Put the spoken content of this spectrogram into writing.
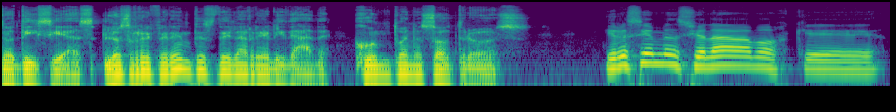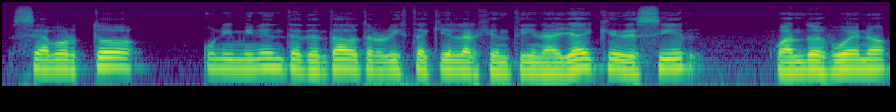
noticias, los referentes de la realidad, junto a nosotros. Y recién mencionábamos que se abortó un inminente atentado terrorista aquí en la Argentina. Y hay que decir, cuando es bueno,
